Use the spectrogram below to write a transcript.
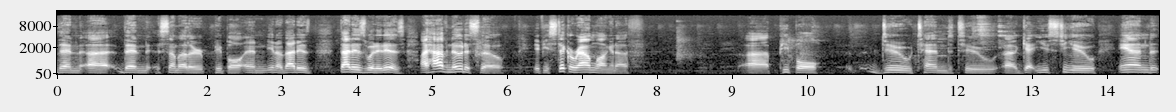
than uh, than some other people, and you know that is that is what it is. I have noticed though, if you stick around long enough, uh, people do tend to uh, get used to you and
